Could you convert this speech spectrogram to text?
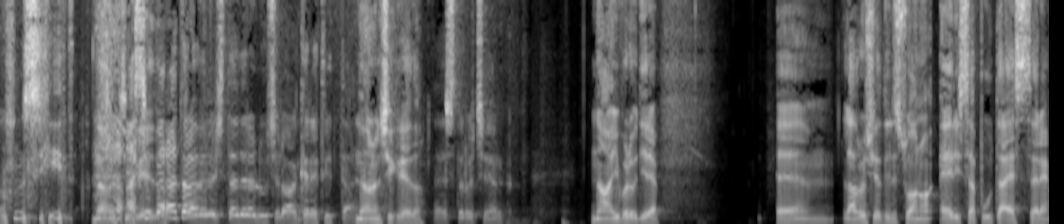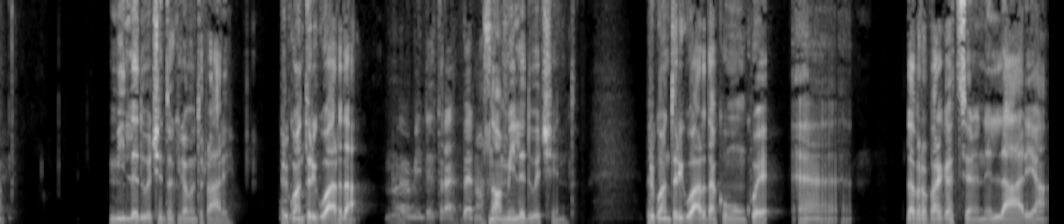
un sito. No, non ci ha credo. superato la velocità della luce, l'ho anche retweetato. No, non ci credo. Adesso te lo cerco. No, io volevo dire, ehm, la velocità del suono è risaputa essere 1200 km h Per quanto riguarda... Non era 1300, beh, so. No, 1200. Per quanto riguarda comunque eh, la propagazione nell'aria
